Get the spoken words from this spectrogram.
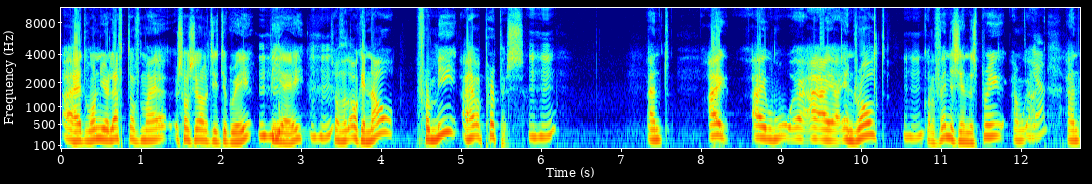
I had one year left of my sociology degree Mhm. BA Mhm. so I thought okay now for me I have a purpose Mhm. and I I, I, I enrolled Mhm. gonna finish in the spring I'm, Yeah. and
